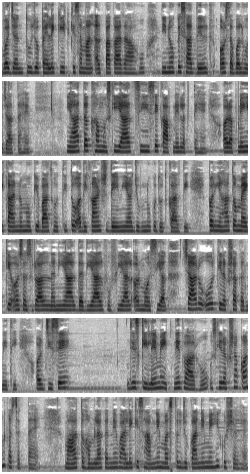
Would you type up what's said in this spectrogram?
वह जंतु जो पहले कीट के समान अल्पाकार रहा हो, दिनों के साथ दीर्घ और सबल हो जाता है। यहाँ तक हम उसकी याद सी से कांपने लगते हैं। और अपने ही कारनामों की बात होती तो अधिकांश देवियाँ जुगनू को दुदकारती पर यहाँ तो मैके और ससुराल, ननियाल, ददियाल, फुफियाल और मौसियाल चारों ओर की रक्षा करनी थी। और जिसे, जिस किले में इतने द्वार हो, उसकी रक्षा कौन कर सकता है? वहाँ तो हमला करने वाले के सामने मस्तक झुकाने में ही कुशल है।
